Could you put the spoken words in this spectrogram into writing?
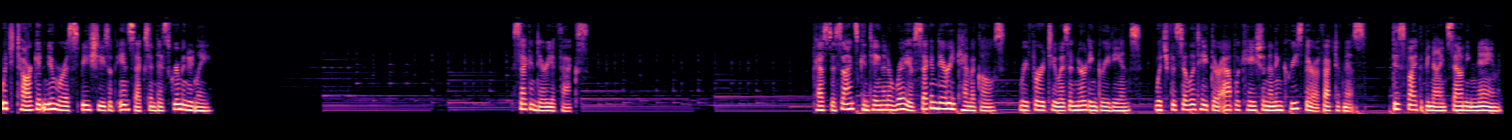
which target numerous species of insects indiscriminately. Secondary effects Pesticides contain an array of secondary chemicals, referred to as inert ingredients, which facilitate their application and increase their effectiveness. Despite the benign sounding name,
